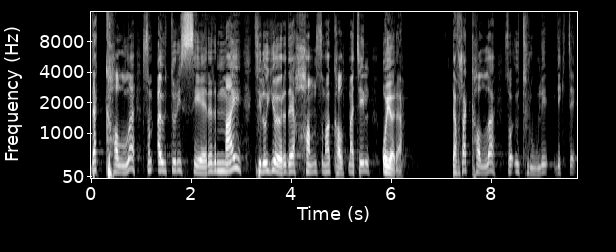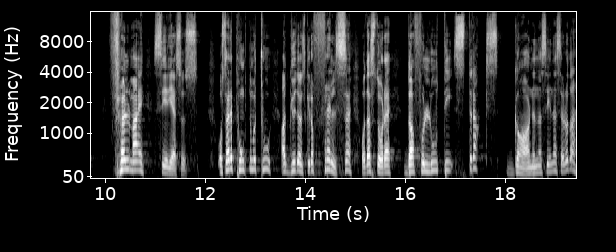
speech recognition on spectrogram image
Det er kallet som autoriserer meg til å gjøre det han som har kalt meg til, å gjøre. Derfor er kallet så utrolig viktig. Følg meg, sier Jesus. Og så er det punkt nummer to at Gud ønsker å frelse. Og der står det da forlot de straks garnene sine. Ser du det?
